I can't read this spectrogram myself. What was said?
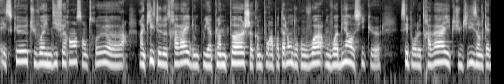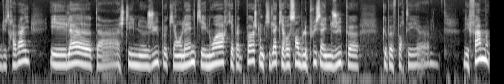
est-ce que tu vois une différence entre euh, un kilt de travail, donc où il y a plein de poches, comme pour un pantalon, donc on voit, on voit bien aussi que c'est pour le travail et que tu utilises dans le cadre du travail. Et là, tu as acheté une jupe qui est en laine, qui est noire, qui n'a pas de poche, donc qui, là, qui ressemble plus à une jupe euh, que peuvent porter euh, les femmes.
